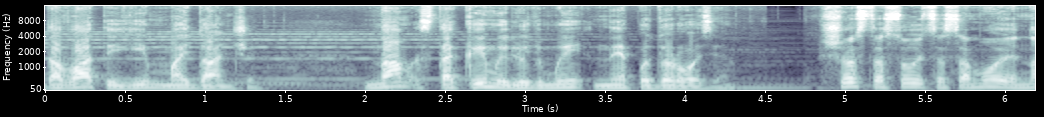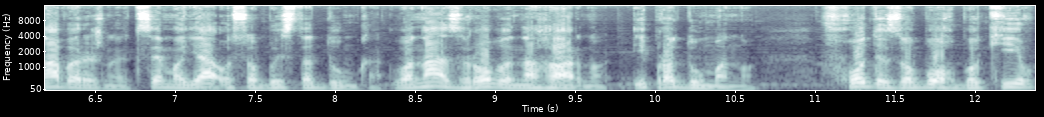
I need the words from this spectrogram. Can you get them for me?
давати їм майданчик. Нам з такими людьми не по дорозі. Що стосується самої набережної, це моя особиста думка. Вона зроблена гарно і продумано. Входи з обох боків,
